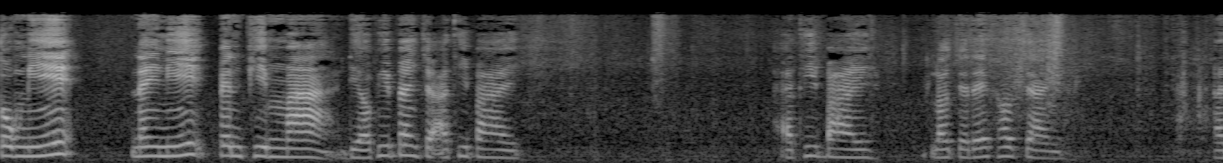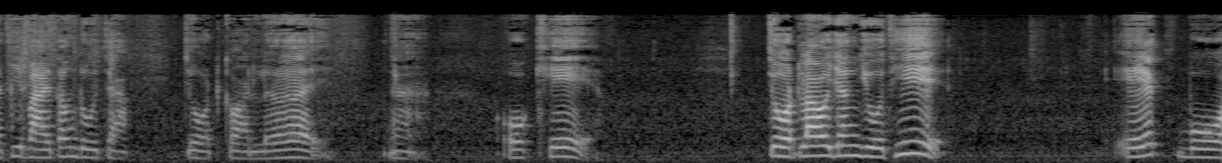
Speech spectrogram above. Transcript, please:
ตรงนี้ในนี้เป็นพิมพ์มา เดี๋ยวพี่แป้งจะอธิบาย อธิบายเราจะได้เข้าใจ อธิบายต้องดูจากโจทย์ก่อนเลยนะโอเค โจทย์เรายังอยู่ที่ x บว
